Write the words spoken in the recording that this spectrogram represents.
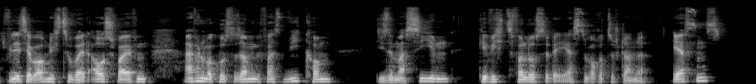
Ich will jetzt aber auch nicht zu weit ausschweifen. Einfach nochmal kurz zusammengefasst, wie kommen diese massiven Gewichtsverluste der ersten Woche zustande? Erstens,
